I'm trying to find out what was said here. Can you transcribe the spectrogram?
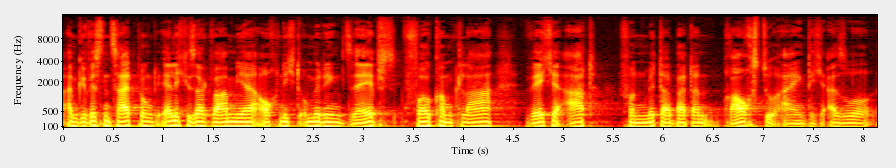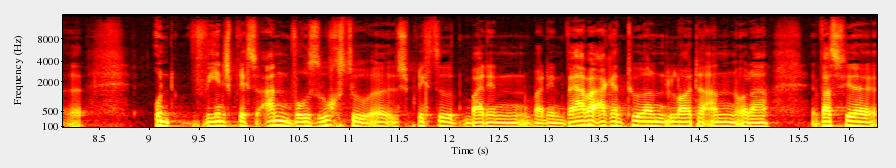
einem gewissen Zeitpunkt, ehrlich gesagt, war mir auch nicht unbedingt selbst vollkommen klar, welche Art von Mitarbeitern brauchst du eigentlich. Also äh, und wen sprichst du an? Wo suchst du? Äh, sprichst du bei den, bei den Werbeagenturen Leute an oder was für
